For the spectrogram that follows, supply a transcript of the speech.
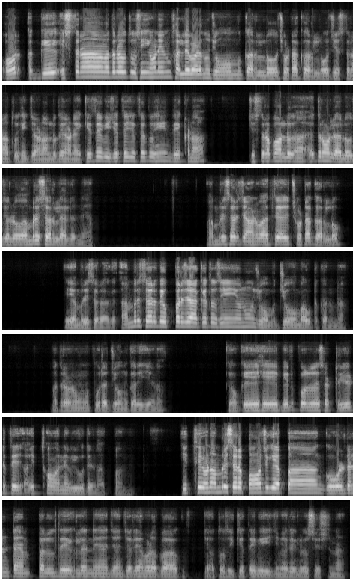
ਔਰ ਅੱਗੇ ਇਸ ਤਰ੍ਹਾਂ ਮਤਲਬ ਤੁਸੀਂ ਹੁਣ ਇਹਨੂੰ ਥੱਲੇ ਵਾਲੇ ਨੂੰ ਜ਼ੂਮ ਕਰ ਲਓ, ਛੋਟਾ ਕਰ ਲਓ, ਜਿਸ ਤਰ੍ਹਾਂ ਤੁਸੀਂ ਜਾਣਾ ਲੁਧਿਆਣੇ ਕਿਸੇ ਵੀ ਜਿੱਥੇ ਜਿੱਥੇ ਤੁਸੀਂ ਦੇਖਣਾ, ਜਿਸ ਤਰ੍ਹਾਂ ਆਪਾਂ ਲੁ- ਇੱਧਰੋਂ ਲੈ ਲਓ, ਚਲੋ ਅੰਮ੍ਰਿਤਸਰ ਲੈ ਲੈਂਦੇ ਆ ਅੰਮ੍ਰਿਤਸਰ ਜਾਣ ਵਾਸਤੇ ਛੋਟਾ ਕਰ ਲਓ, ਇਹ ਅੰਮ੍ਰਿਤਸਰ ਆ ਗਿਆ। ਅੰਮ੍ਰਿਤਸਰ ਦੇ ਉੱਪਰ ਜਾ ਕੇ ਤੁਸੀਂ ਉਹਨੂੰ ਜ਼ੂਮ ਜ਼ੂਮ ਆਊਟ ਕਰਨਾ। ਮਤਲਬ ਉਹਨੂੰ ਪੂਰਾ ਜ਼ੂਮ ਕਰੀ ਜਾਣਾ, ਕਿਉਂਕਿ ਇਹ ਬਿਲਕੁਲ ਸਟਰੀਟ ਤੇ ਇੱਥੋਂ ਇਹਨੇ ਵਿਊ ਦੇਣਾ ਆਪਾਂ ਨੂੰ। ਇੱਥੇ ਹੁਣ ਅੰਮ੍ਰਿਤਸਰ ਪਹੁੰਚ ਗਏ ਆਪਾਂ 골ਡਨ ਟੈਂਪਲ ਦੇਖ ਲੈਂਦੇ ਆ ਜਾਂ ਜਲਿਆਂਵਾਲਾ ਬਾਗ, ਜਾਂ ਤੁਸੀਂ ਕਿਤੇ ਵੀ ਜਿਵੇਂ ਰੇਲਵੇ ਸਟੇਸ਼ਨ ਹੈ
